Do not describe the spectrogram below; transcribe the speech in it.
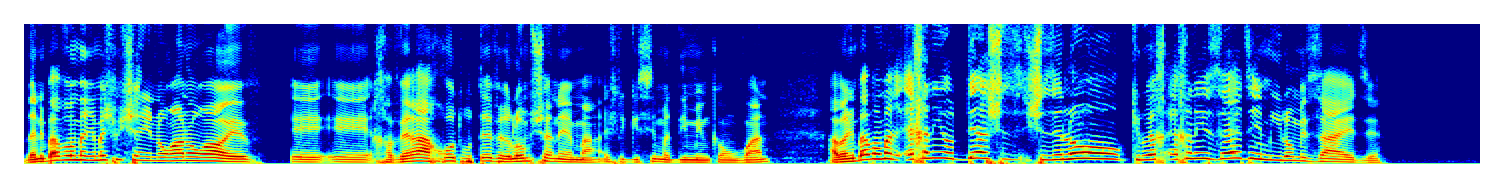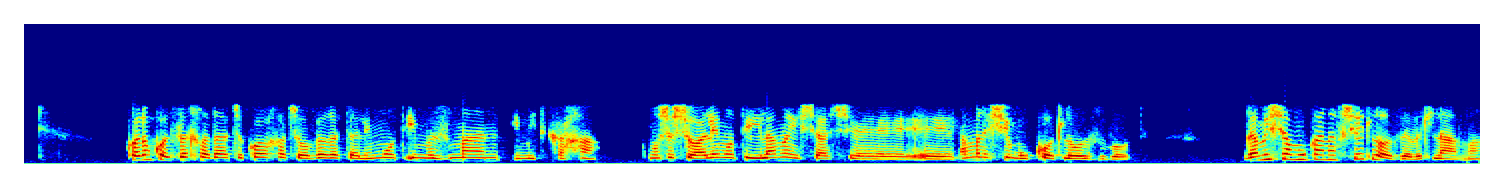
אז אני בא ואומר, אם יש מי שאני נורא נורא אוהב, אה, אה, חברה, אחות, ווטאבר, לא משנה מה, יש לי גיסים מדהימים כמובן, אבל אני בא ואומר, איך אני יודע שזה, שזה לא, כאילו, איך, איך אני אזהה את זה אם היא לא מזהה את זה? קודם כל צריך לדעת שכל אחת שעוברת אלימות, עם הזמן היא מתקהה. כמו ששואלים אותי, למה אישה ש... אה, למה נשים מוכות לא עוזבות? גם אישה מוכה נפשית לא עוזבת, למה?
